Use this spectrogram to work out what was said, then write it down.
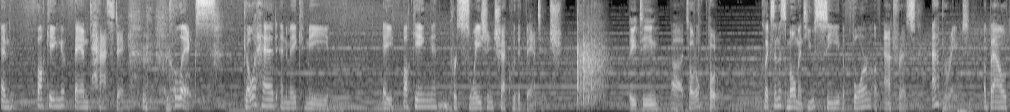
And fucking fantastic. Clicks. Go ahead and make me a fucking persuasion check with advantage. 18 Uh, total? total. Clicks in this moment, you see the form of Atris apparate about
